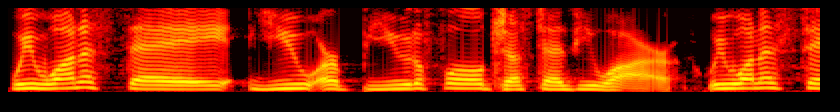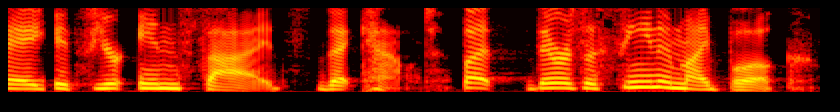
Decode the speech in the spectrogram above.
We want to say, you are beautiful just as you are. We want to say, it's your insides that count. But there's a scene in my book.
